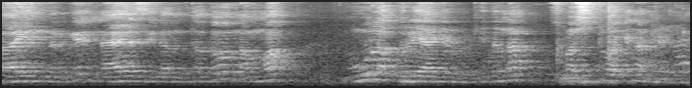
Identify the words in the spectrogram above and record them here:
ತಾಯಿಯಂದರಿಗೆ ನ್ಯಾಯ ಸಿಗಂಥದ್ದು ನಮ್ಮ ಮೂಲ ಗುರಿಯಾಗಿರ್ಬೇಕು. ಇದನ್ನ ಸ್ಪಷ್ಟವಾಗಿ ನಾನು ಹೇಳಿದೆ.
